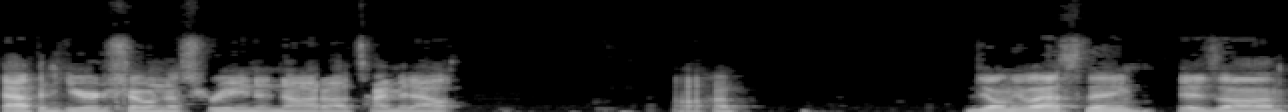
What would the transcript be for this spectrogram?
app in here to show on the screen and not uh, time it out. Uh, the only last thing is um,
